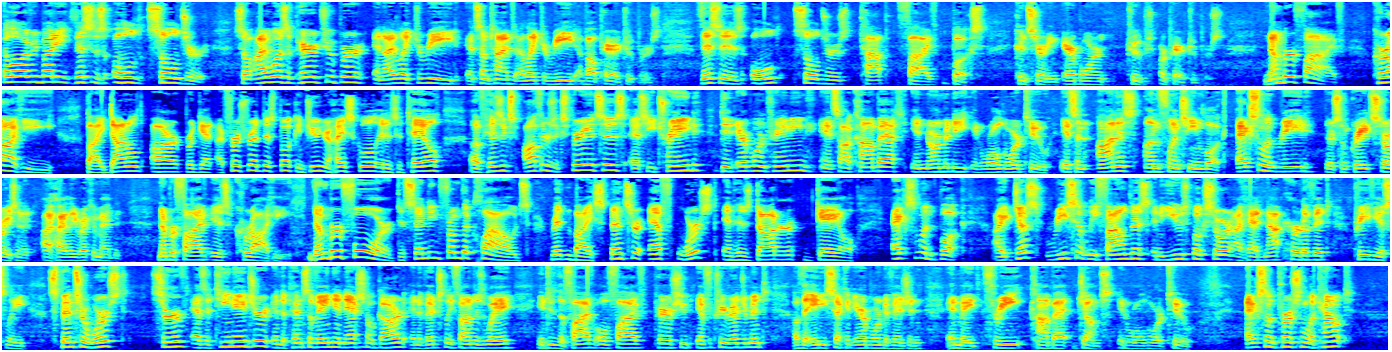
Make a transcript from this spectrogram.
Hello, everybody. This is Old Soldier. So, I was a paratrooper and I like to read, and sometimes I like to read about paratroopers. This is Old Soldier's top five books concerning airborne troops or paratroopers. Number five, Currahee by Donald R. Burgett. I first read this book in junior high school. It is a tale of his ex- author's experiences as he trained, did airborne training, and saw combat in Normandy in World War II. It's an honest, unflinching look. Excellent read. There's some great stories in it. I highly recommend it. Number five is Currahee. Number four, Descending from the Clouds, written by Spencer F. Wurst and his daughter Gail. Excellent book. I just recently found this in a used bookstore. I had not heard of it previously. Spencer Wurst served as a teenager in the Pennsylvania National Guard and eventually found his way into the 505 Parachute Infantry Regiment of the 82nd Airborne Division and made three combat jumps in World War II. Excellent personal account,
